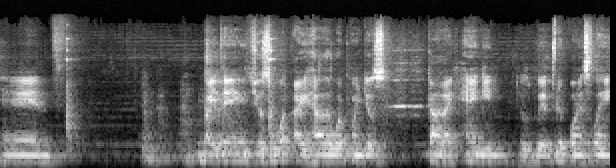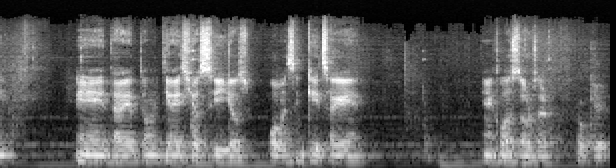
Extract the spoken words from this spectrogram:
and by then, just what I had the weapon just kind of like hanging, just with a three-point sling, and I the only thing I just see just women and kids again, and close doors there. Okay.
